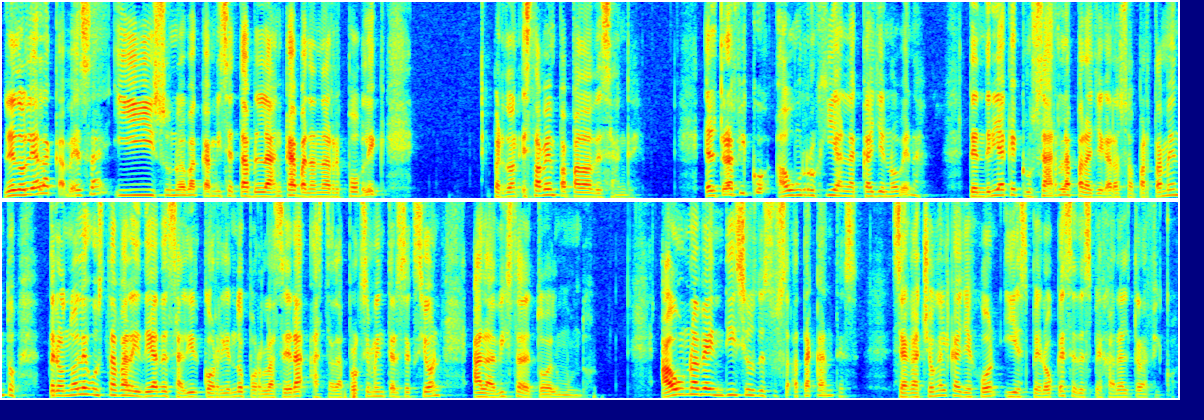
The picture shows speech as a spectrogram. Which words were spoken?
Le dolía la cabeza y su nueva camiseta blanca, Banana Republic, perdón, estaba empapada de sangre. El tráfico aún rugía en la calle novena. Tendría que cruzarla para llegar a su apartamento, pero no le gustaba la idea de salir corriendo por la acera hasta la próxima intersección a la vista de todo el mundo. Aún no había indicios de sus atacantes. Se agachó en el callejón y esperó que se despejara el tráfico.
